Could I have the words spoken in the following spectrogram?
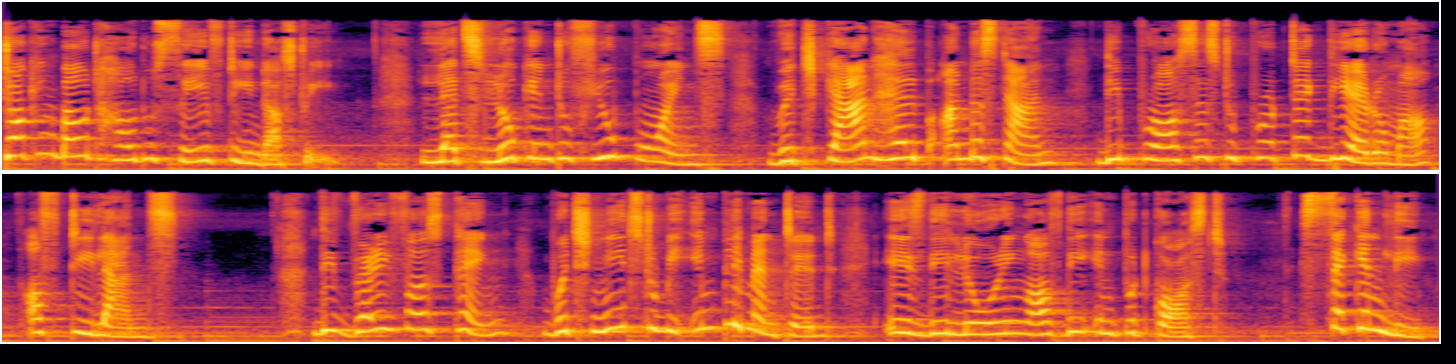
Talking about how to save tea industry, let's look into few points which can help understand the process to protect the aroma of tea lands. The very first thing which needs to be implemented is the lowering of the input cost. Secondly,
